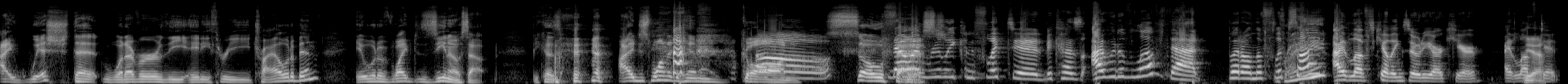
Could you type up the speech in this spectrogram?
I wish that whatever the 83 trial would have been, it would have wiped Zenos out because I just wanted him gone Oh, so fast. Now I'm really conflicted because I would have loved that. But on the flip Right? side, I loved killing Zodiark here. I loved Yeah. it.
